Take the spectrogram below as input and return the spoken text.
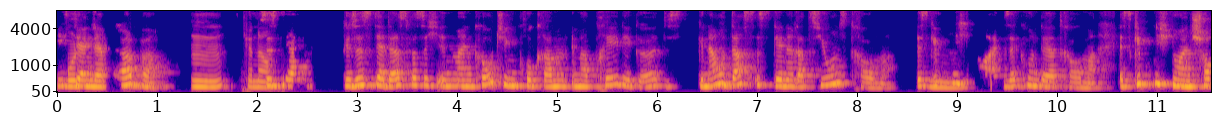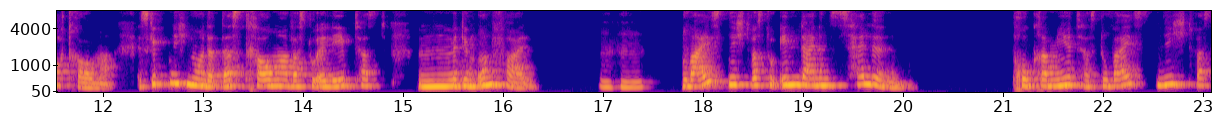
Die ist und, ja in der Körper. Mh, genau. Das ist, ja, das ist ja das, was ich in meinen Coaching-Programmen immer predige. Das, genau das ist Generationstrauma. Es gibt mhm. nicht nur ein Sekundärtrauma. Es gibt nicht nur ein Schocktrauma. Es gibt nicht nur das Trauma, was du erlebt hast mit dem Unfall. Mhm. Du weißt nicht, was du in deinen Zellen programmiert hast. Du weißt nicht, was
